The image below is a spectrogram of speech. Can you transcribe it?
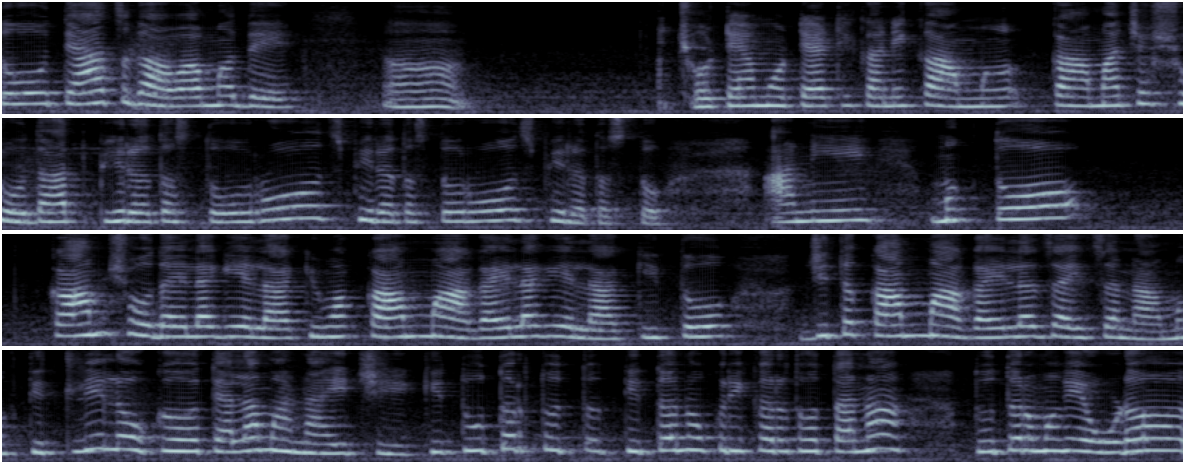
तो त्याच गावामध्ये छोट्या मोठ्या ठिकाणी काम कामाच्या शोधात फिरत असतो रोज फिरत असतो रोज फिरत असतो. आणि मग तो काम शोधायला गेला किंवा काम मागायला गेला की तो जिथं काम मागायला जायचं ना मग तिथली लोक त्याला म्हणायची की तू तर तू तिथं नोकरी करत होता ना तू तर मग एवढं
